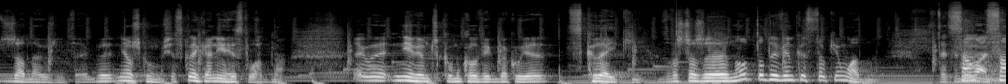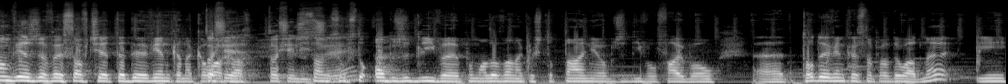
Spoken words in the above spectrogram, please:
żadna różnica. Jakby nie oszukujmy się, sklejka nie jest ładna. Jakby nie wiem, czy komukolwiek brakuje sklejki. Zwłaszcza, że no, to drewienko jest całkiem ładne. Sam, sam wiesz, że w Airsoftcie te drewienka na kałachach się- to się liczy, są po prostu tak. obrzydliwe, pomalowane jakoś totalnie obrzydliwą farbą. E, To drewienko jest naprawdę ładne i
